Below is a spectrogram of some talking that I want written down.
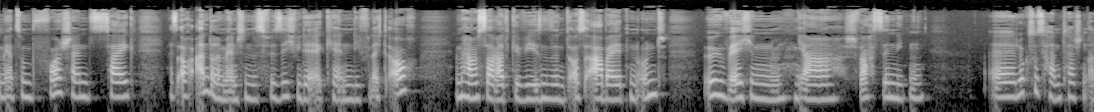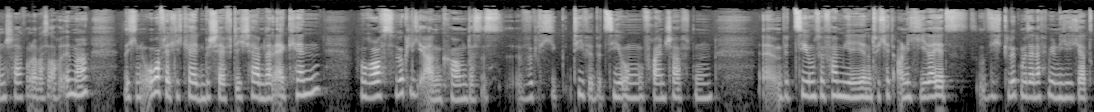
mehr zum Vorschein zeigt, dass auch andere Menschen das für sich wieder erkennen, die vielleicht auch im Hamsterrad gewesen sind aus Arbeiten und irgendwelchen ja schwachsinnigen äh, Luxushandtaschen anschaffen oder was auch immer, sich in Oberflächlichkeiten beschäftigt haben, dann erkennen, worauf es wirklich ankommt. Das ist wirklich tiefe Beziehungen, Freundschaften, äh, Beziehungen zur Familie. Natürlich hat auch nicht jeder jetzt sich Glück mit seiner Familie. Nicht hat,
